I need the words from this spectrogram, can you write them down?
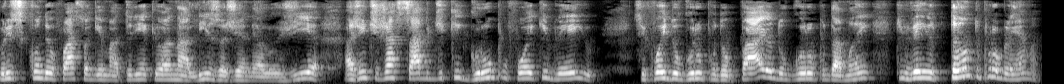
Por isso, quando eu faço a gematria, que eu analiso a genealogia, a gente já sabe de que grupo foi que veio. Se foi do grupo do pai ou do grupo da mãe que veio tanto problema.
